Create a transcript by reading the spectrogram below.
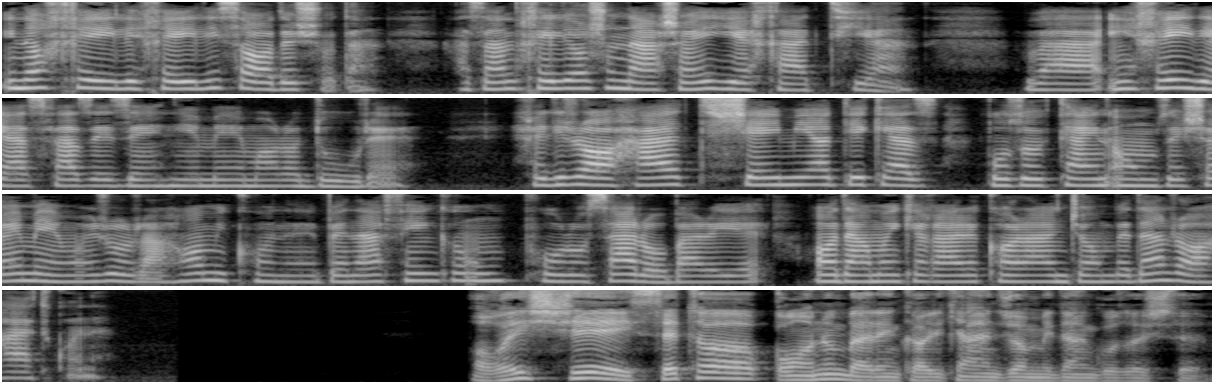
اینا خیلی خیلی ساده شدن اصلا خیلی هاشون نقشهای یه خطی هن. و این خیلی از فضای ذهنی معمارا دوره خیلی راحت شی میاد یکی از بزرگترین آموزش های معماری رو رها می‌کنه. به نفع اینکه اون پروسه رو برای آدمایی که قرار کار انجام بدن راحت کنه. آقای شی سه تا قانون برای این کاری که انجام میدن گذاشته.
